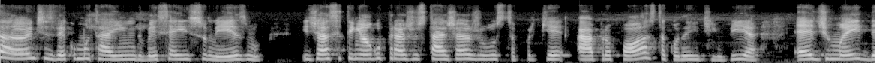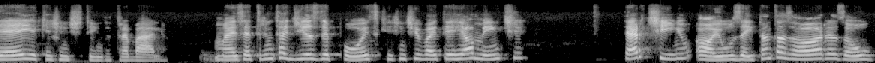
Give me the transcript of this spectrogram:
antes, vê como está indo, vê se é isso mesmo e já se tem algo para ajustar, já ajusta, porque a proposta, quando a gente envia, é de uma ideia que a gente tem do trabalho. Mas é 30 dias depois que a gente vai ter realmente certinho, ó, eu usei tantas horas, ou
